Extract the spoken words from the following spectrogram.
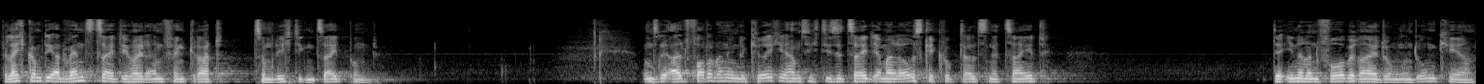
Vielleicht kommt die Adventszeit, die heute anfängt, gerade zum richtigen Zeitpunkt. Unsere Altvorderen in der Kirche haben sich diese Zeit ja mal ausgeguckt als eine Zeit, der inneren Vorbereitung und Umkehr,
